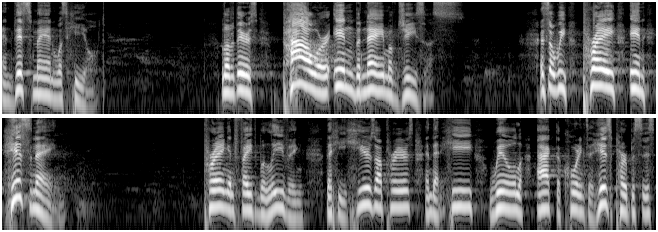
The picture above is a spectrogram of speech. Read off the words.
And this man was healed. Beloved, there's power in the name of Jesus. And so we pray in his name, praying in faith, believing that He hears our prayers and that He will act according to His purposes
